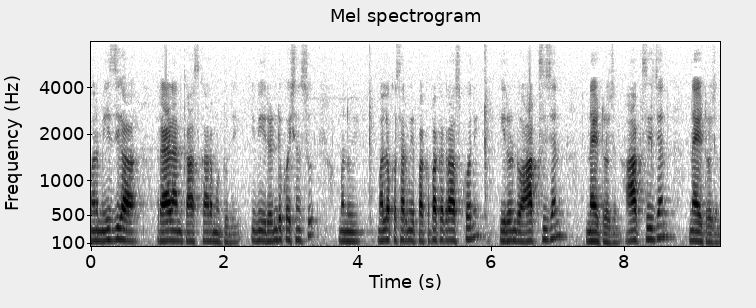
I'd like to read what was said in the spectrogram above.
మనం ఈజీగా రాయడానికి ఆస్కారం ఉంటుంది. ఇవి రెండు క్వశ్చన్స్ మనం మళ్ళొకసారి మీరు పక్క పక్కకు రాసుకొని ఈ రెండు oxygen nitrogen. Oxygen nitrogen.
